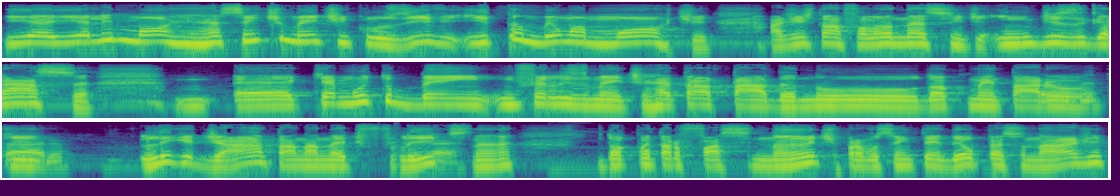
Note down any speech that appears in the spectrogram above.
E aí ele morre recentemente, inclusive, e também uma morte. A gente estava falando, né, Cintia, em desgraça, é, que é muito bem, infelizmente, retratada no documentário, Documentário. que Liga Já, tá na Netflix, né? Um documentário fascinante para você entender o personagem.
